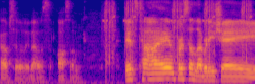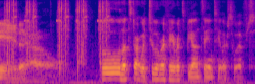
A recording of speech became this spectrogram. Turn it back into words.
Absolutely, that was awesome. It's time for celebrity shade. Yeah. Ooh, let's start with two of our favorites, Beyonce and Taylor Swift.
